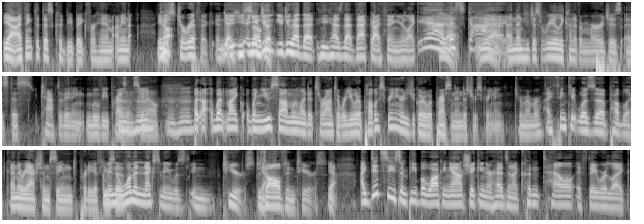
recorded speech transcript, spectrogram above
yeah, I think that this could be big for him. I mean, you know, he's terrific, and, Yeah, he's and so you do good. you do have that. He has that that guy thing. You're like, yeah, yeah, this guy. Yeah, and then he just really kind of emerges as this captivating movie presence, Mm-hmm, you know. But uh, when Mike, when you saw Moonlight at Toronto, were you at a public screening or did you go to a press and industry screening? Do you remember? I think it was uh, public. And the reaction seemed pretty effusive. I mean, the woman next to me was in tears, dissolved in tears. Yeah. I did see some people walking out shaking their heads, and I couldn't tell if they were like,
